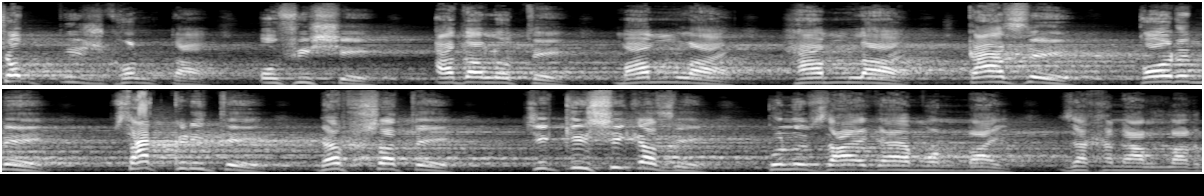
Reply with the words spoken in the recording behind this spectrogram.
চব্বিশ ঘণ্টা অফিসে, আদালতে, মামলায়, হামলায়, কাজে, কর্মে, চাকরিতে, ব্যবসাতে, চিকিৎসি কাজে কোনো জায়গা এমন নাই যেখানে আল্লাহর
